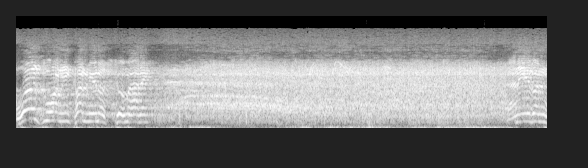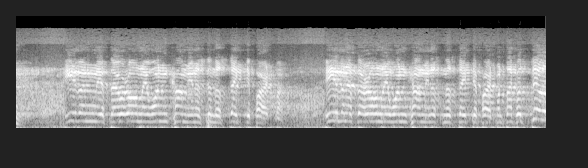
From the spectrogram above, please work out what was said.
was one communist too many. And even, even if there were only one communist in the State Department, even if there were only one communist in the State Department, that would still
